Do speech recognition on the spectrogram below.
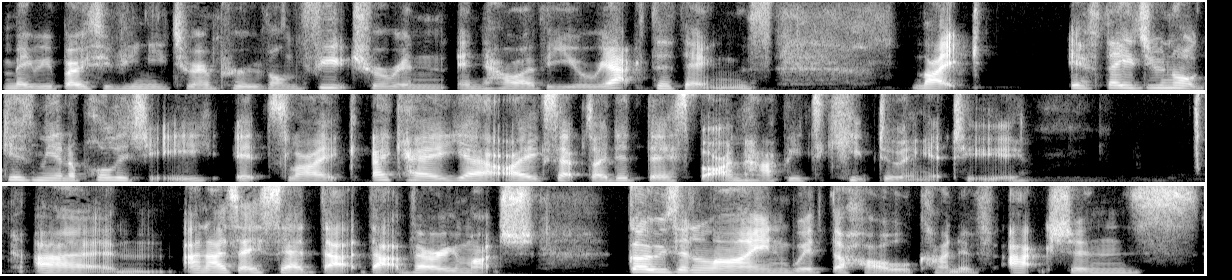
maybe both of you need to improve on the future in in however you react to things like if they do not give me an apology it's like okay yeah i accept i did this but i'm happy to keep doing it to you. Um and as i said that that very much goes in line with the whole kind of actions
